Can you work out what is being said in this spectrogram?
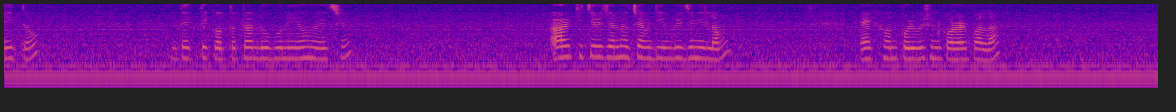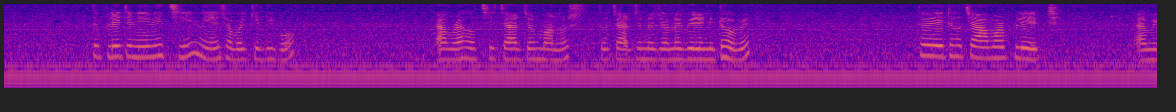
এই তো। দেখতে কতটা লোভনীয় হয়েছে। আর খিচুড়ির জন্য হচ্ছে আমি ডিম ভেজে নিলাম। এখন পরিবেশন করার পালা। তো প্লেটে নিয়ে নিচ্ছি, নিয়ে সবাইকে দিব। আমরা হচ্ছে চারজন মানুষ, তো চারজনের জন্যই বেড়ে নিতে হবে। তো এটা হচ্ছে আমার প্লেট। আমি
